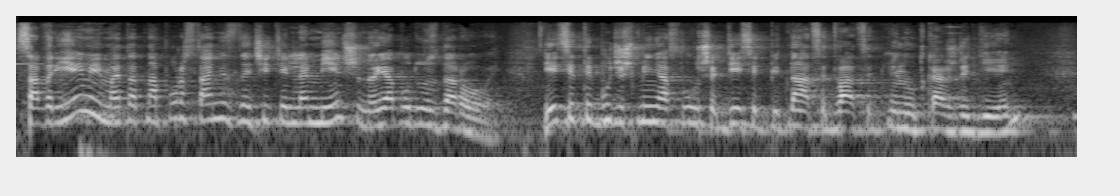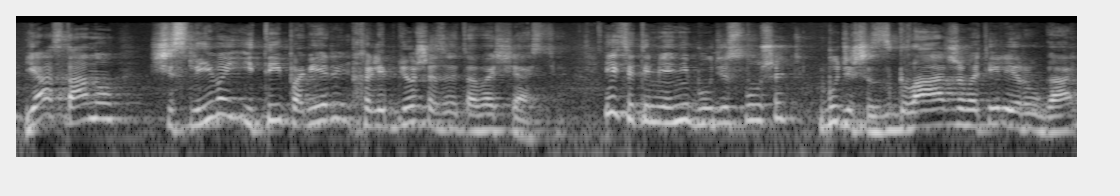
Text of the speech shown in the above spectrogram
Со временем этот напор станет значительно меньше, но я буду здоровый. Если ты будешь меня слушать 10, 15, 20 минут каждый день, я стану счастливой, и ты, поверь, хлебнешь из этого счастья. Если ты меня не будешь слушать, будешь сглаживать или ругать,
